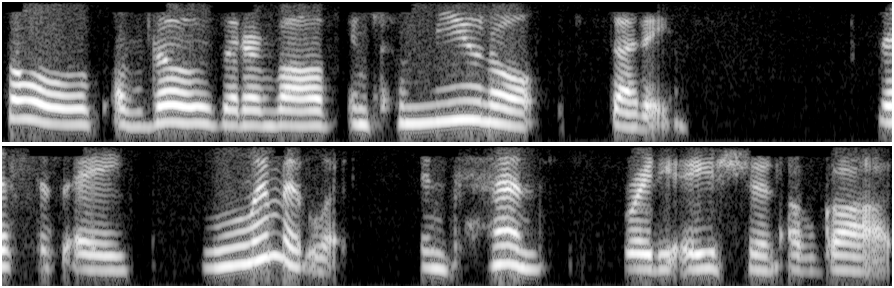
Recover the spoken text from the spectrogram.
souls of those that are involved in communal study. This is a limitless, intense radiation of God,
